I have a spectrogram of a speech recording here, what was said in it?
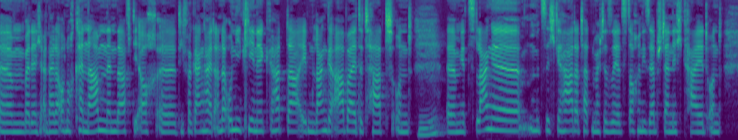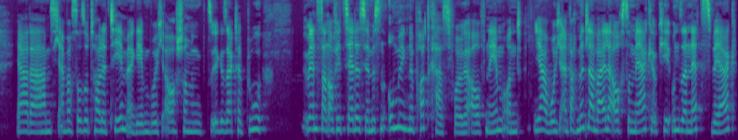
ähm, bei der ich leider auch noch keinen Namen nennen darf, die auch äh, die Vergangenheit an der Uniklinik hat, da eben lang gearbeitet hat und mhm. ähm, jetzt lange mit sich gehadert hat, möchte sie jetzt doch in die Selbstständigkeit. Und ja, da haben sich einfach so, so tolle Themen ergeben, wo ich auch schon zu ihr gesagt habe, du, wenn es dann offiziell ist, wir müssen unbedingt eine Podcast-Folge aufnehmen. Und ja, wo ich einfach mittlerweile auch so merke, okay, unser Netzwerk,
